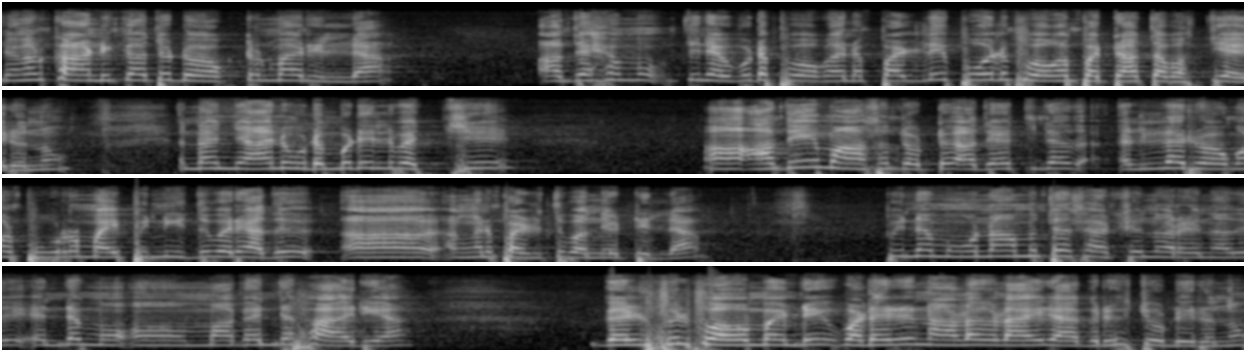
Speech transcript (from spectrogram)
ഞങ്ങൾ കാണിക്കാത്ത ഡോക്ടർമാരില്ല. അദ്ദേഹത്തിന് എവിടെ പോകാൻ പള്ളിയിൽ പോലും പോകാൻ പറ്റാത്ത അവസ്ഥയായിരുന്നു. എന്നാൽ ഞാൻ ഉടമ്പടിയിൽ വെച്ച് അതേ മാസം തൊട്ട് അദ്ദേഹത്തിന്റെ എല്ലാ രോഗങ്ങളും പൂർണമായി. പിന്നെ ഇതുവരെ അത് അങ്ങനെ പഴുത്ത് വന്നിട്ടില്ല. പിന്നെ മൂന്നാമത്തെ സാക്ഷി എന്ന് പറയുന്നത് എന്റെ മകന്റെ ഭാര്യ ഗൾഫിൽ പോകാൻ വേണ്ടി വളരെ നാളുകളായി ആഗ്രഹിച്ചുകൊണ്ടിരുന്നു.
